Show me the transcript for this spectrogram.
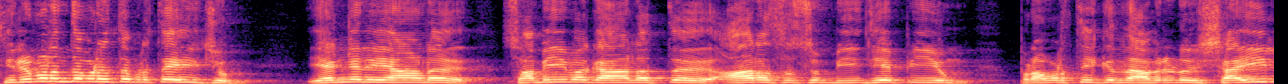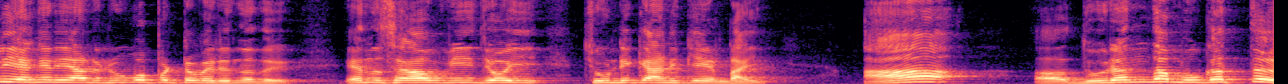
തിരുവനന്തപുരത്ത് പ്രത്യേകിച്ചും എങ്ങനെയാണ് സമീപകാലത്ത് ആർ എസ് എസും ബി ജെ പിയും പ്രവർത്തിക്കുന്ന അവരുടെ ഒരു ശൈലി എങ്ങനെയാണ് രൂപപ്പെട്ടു വരുന്നത് എന്ന് സഹാവ് വി ജോയി ചൂണ്ടിക്കാണിക്കുകയുണ്ടായി. ആ, ദുരന്ത മുഖത്ത്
